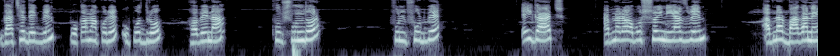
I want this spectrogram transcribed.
গাছে দেখবেন পোকামাকড়ের উপদ্রব হবে না, খুব সুন্দর ফুল ফুটবে। এই গাছ আপনারা অবশ্যই নিয়ে আসবেন। আপনার বাগানে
